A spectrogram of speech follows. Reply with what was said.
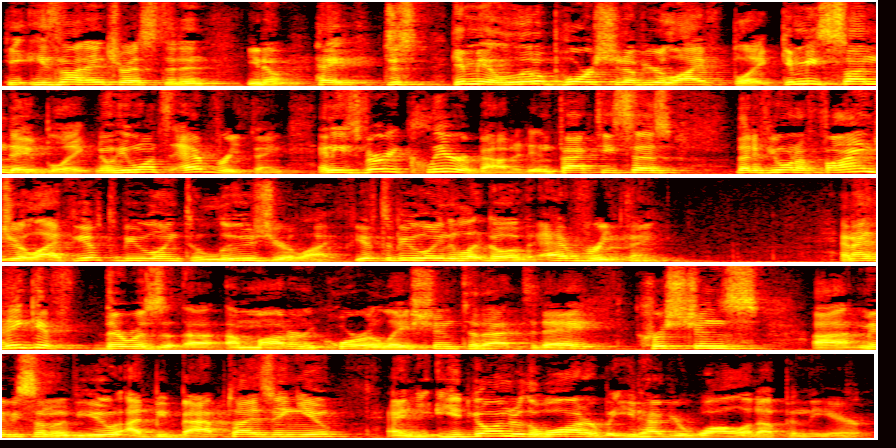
He, he's not interested in, you know, hey, just give me a little portion of your life, Blake. Give me Sunday, Blake. No, he wants everything. And he's very clear about it. In fact, he says that if you want to find your life, you have to be willing to lose your life. You have to be willing to let go of everything. And I think if there was a, a modern correlation to that today, Christians, uh, maybe some of you, I'd be baptizing you, and you'd go under the water, but you'd have your wallet up in the air.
